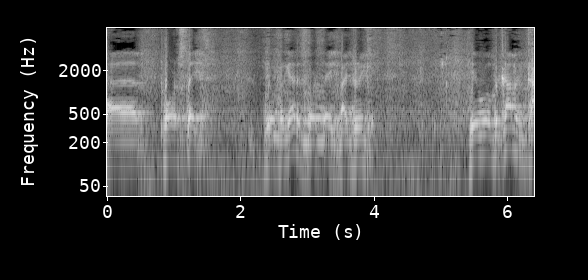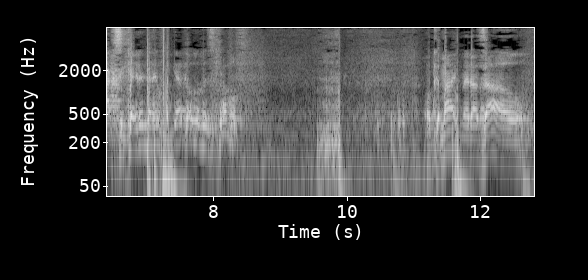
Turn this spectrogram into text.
uh, poor state. He'll forget his poor state by drinking he will become intoxicated and he'll forget all of his troubles. Okay, my Merazal,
